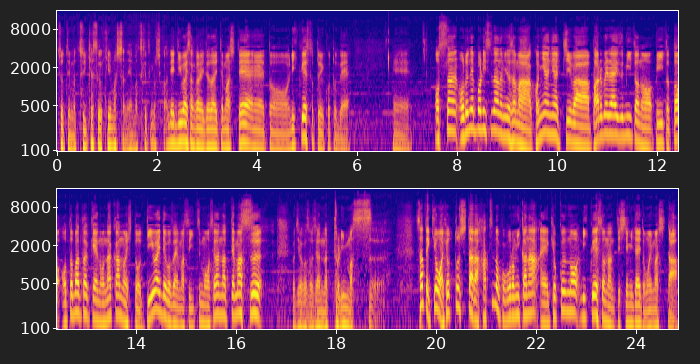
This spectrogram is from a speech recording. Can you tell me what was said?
ちょっと今ツイキャスが切れましたね。まあ、つけておきましょうか。で、DY さんからいただいてまして、えっ、と、リクエストということで、えーおっさん、オルネポリスナーの皆様、こにゃにゃっちは、パルベライズビートのビートと、音畑の中の人、DY でございます。いつもお世話になってます。こちらこそお世話になっております。さて今日はひょっとしたら初の試みかな、えー曲のリクエストなんてしてみたいと思いました。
